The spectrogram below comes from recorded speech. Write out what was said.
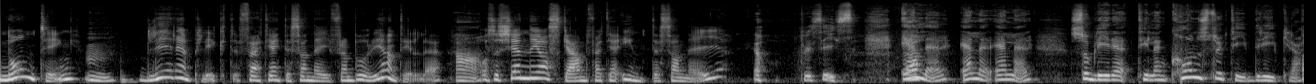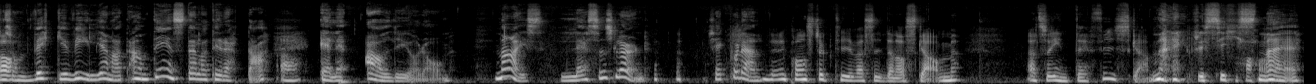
någonting Mm. blir en plikt för att jag inte sa nej från början till det. Ja. Och så känner jag skam för att jag inte sa nej. Ja, precis. Eller, eller, eller så blir det till en konstruktiv drivkraft Ja. som väcker viljan att antingen ställa till rätta Ja. eller aldrig göra om. Nice! Lessons learned. Check på den. Det är den konstruktiva sidan av skam. Alltså inte fy skam. Nej, precis. Nej.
